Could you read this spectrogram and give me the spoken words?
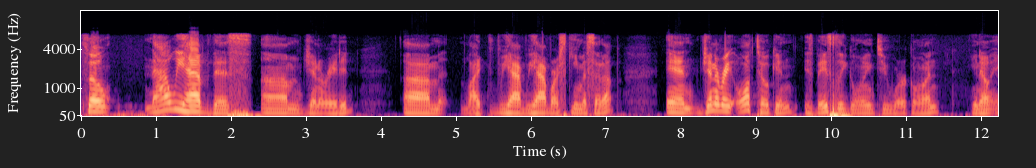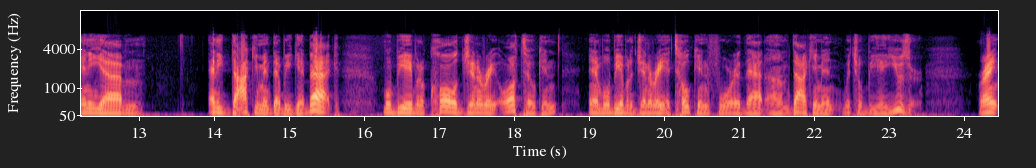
So now we have this um, generated. Um, like we have we have our schema set up and generate auth token is basically going to work on you know any um, any document that we get back we'll be able to call generate auth token and we'll be able to generate a token for that um, document which will be a user right?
